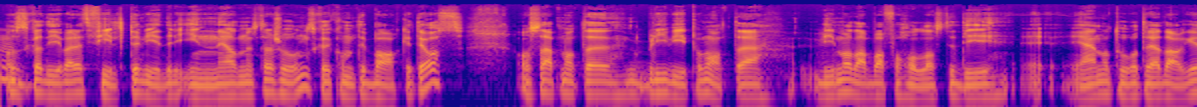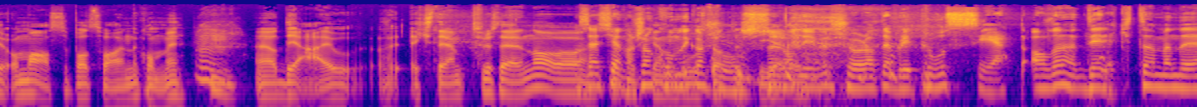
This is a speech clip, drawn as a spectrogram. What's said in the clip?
og så skal de være et filter videre inn i administrasjonen, skal de komme tilbake til oss, og så er på en måte, blir vi på en måte Vi må da bare forholde oss til de én og to og tre dager og mase på at svarene kommer. Mm. Eh, det er jo ekstremt frustrerende. Og Altså jeg kjenner som kommunikasjonsrådgiver sjøl at jeg blir provosert av det direkte, men det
